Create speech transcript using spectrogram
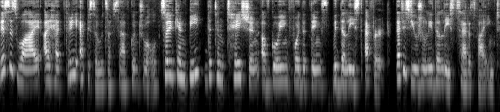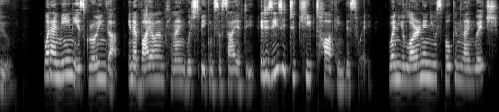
This is why I had three episodes of self control, so you can beat the temptation of going for the things with the least effort. That is usually the least satisfying too. What I mean is growing up in a violent language speaking society, it is easy to keep talking this way. When you learn a new spoken language,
